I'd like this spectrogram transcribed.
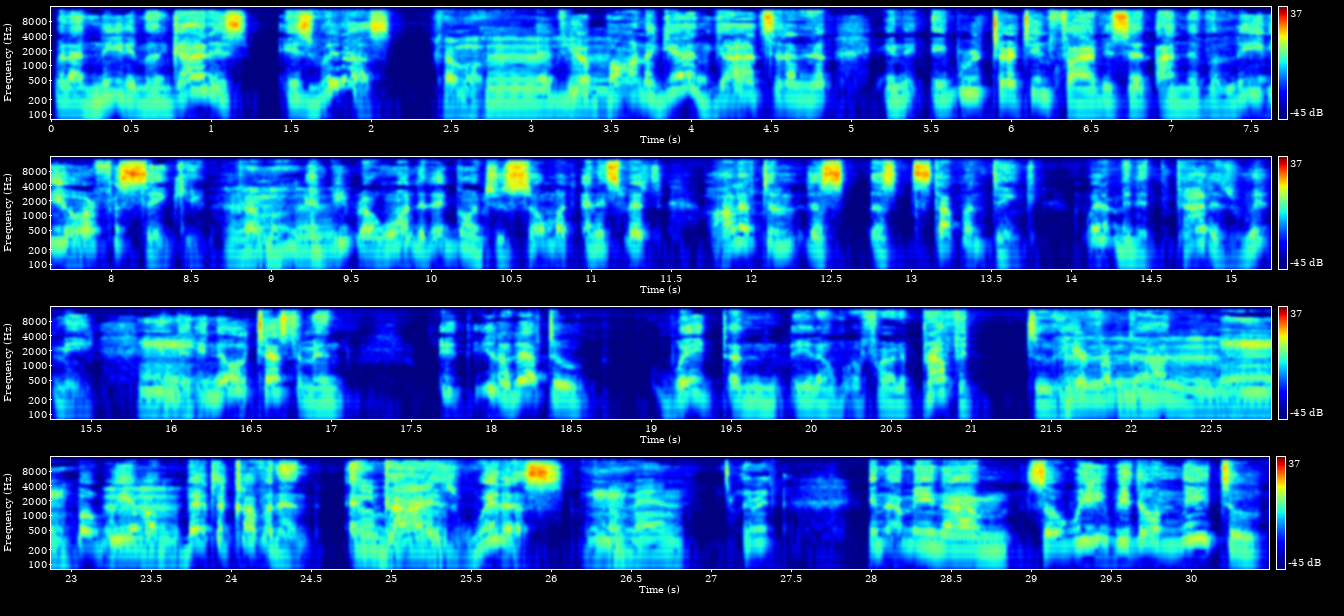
when I need Him, and God is, is with us. Come on. If you're Mm-hmm. born again, God said in- in Hebrew 13 5, He said, I never leave you or forsake you. Come on. And people are wondering, they're going through so much. And it's just, all I have to just, just stop and think, wait a minute, God is with me. In, Mm. the, in the Old Testament, it, you know, they have to wait and, you know, for the prophet to hear from God. Mm. But we have a better covenant, and God is with us. Amen. I mean, and I mean, um, so we, we don't need to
